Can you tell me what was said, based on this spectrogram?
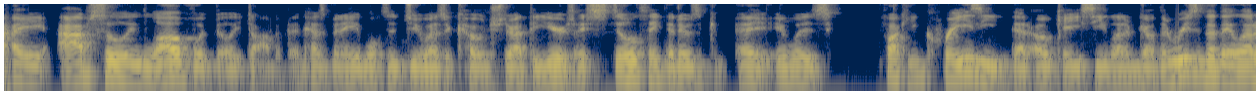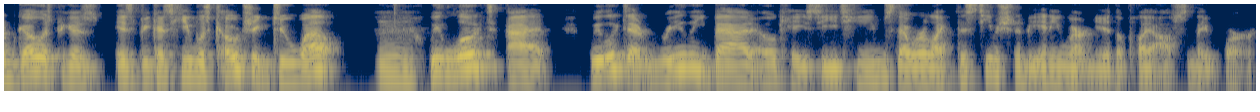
I absolutely love what Billy Donovan has been able to do as a coach throughout the years. I still think that it was it was fucking crazy that OKC let him go. The reason that they let him go is because is because he was coaching too well. Mm. We looked at we looked at really bad OKC teams that were like this team shouldn't be anywhere near the playoffs, and they were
